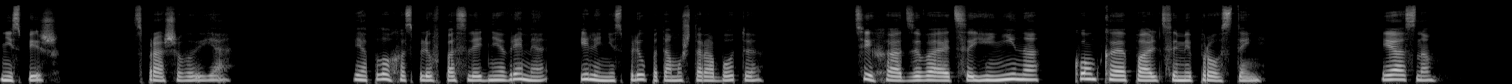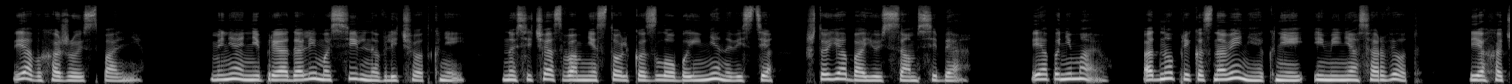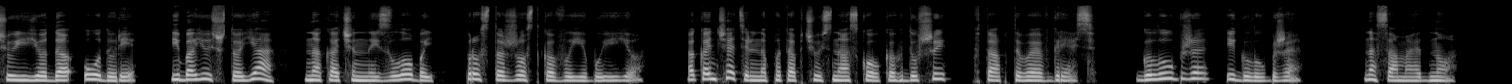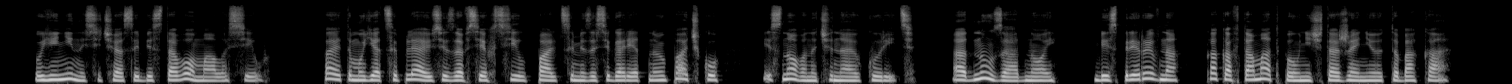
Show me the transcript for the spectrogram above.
«Не спишь?» — спрашиваю я. Я плохо сплю в последнее время или не сплю, потому что работаю. Тихо отзывается Янина, комкая пальцами простынь. Ясно. Я выхожу из спальни. Меня непреодолимо сильно влечет к ней, но сейчас во мне столько злобы и ненависти, что я боюсь сам себя. Я понимаю, одно прикосновение к ней и меня сорвет. Я хочу ее до одури и боюсь, что я, накачанный злобой, просто жестко выебу ее. Окончательно потопчусь на осколках души, втаптывая в грязь. Глубже и глубже. На самое дно. У Янины сейчас и без того мало сил. Поэтому я цепляюсь изо всех сил пальцами за сигаретную пачку и снова начинаю курить. Одну за одной. Беспрерывно, как автомат по уничтожению табака.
